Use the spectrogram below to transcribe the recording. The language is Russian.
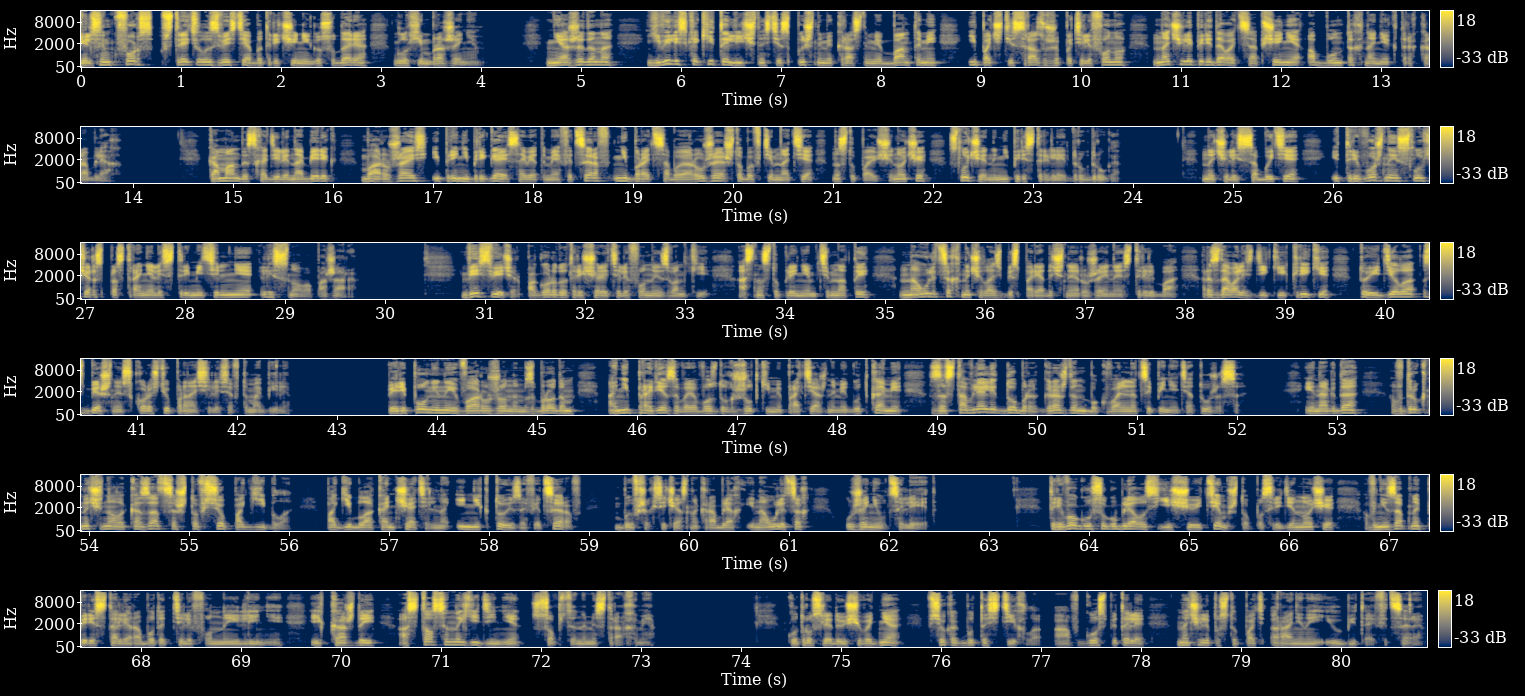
Гельсингфорс встретил известие об отречении государя глухим брожением. Неожиданно явились какие-то личности с пышными красными бантами и почти сразу же по телефону начали передавать сообщения о бунтах на некоторых кораблях. Команды сходили на берег, вооружаясь и пренебрегая советами офицеров не брать с собой оружие, чтобы в темноте наступающей ночи случайно не перестрелять друг друга. Начались события, и тревожные слухи распространялись стремительнее лесного пожара. Весь вечер по городу трещали телефонные звонки, а с наступлением темноты на улицах началась беспорядочная оружейная стрельба, раздавались дикие крики, то и дело с бешеной скоростью проносились автомобили. Переполненные вооруженным сбродом, они, прорезывая воздух жуткими протяжными гудками, заставляли добрых граждан буквально цепенеть от ужаса. Иногда вдруг начинало казаться, что все погибло, погибло окончательно, и никто из офицеров, бывших сейчас на кораблях и на улицах, уже не уцелеет. Тревога усугублялась еще и тем, что посреди ночи внезапно перестали работать телефонные линии, и каждый остался наедине с собственными страхами. К утру следующего дня все как будто стихло, а в госпитале начали поступать раненые и убитые офицеры.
